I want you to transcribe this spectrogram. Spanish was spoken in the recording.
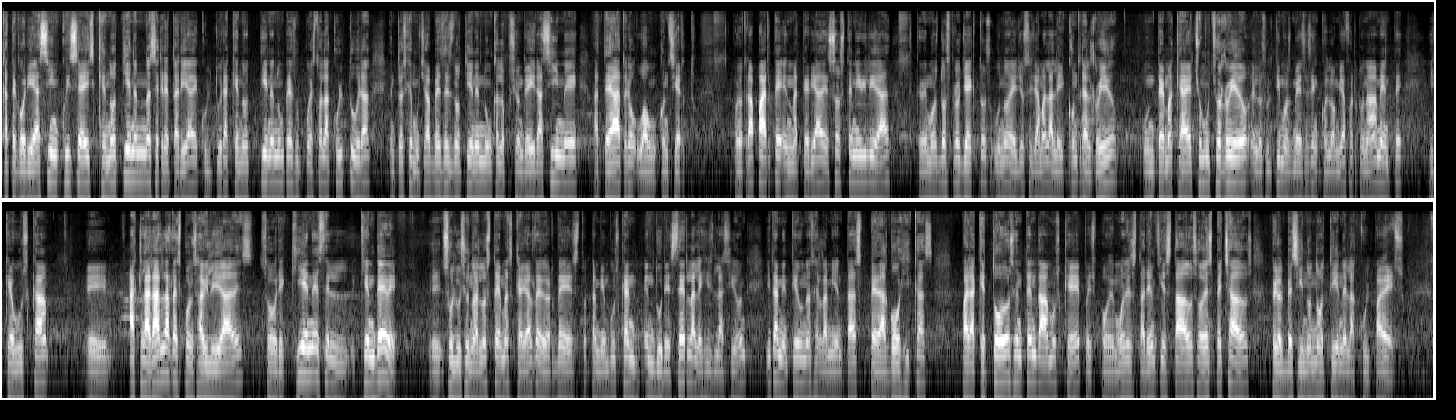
categorías 5 y 6 que no tienen una Secretaría de Cultura, que no tienen un presupuesto a la cultura, entonces que muchas veces no tienen nunca la opción de ir a cine, a teatro o a un concierto. Por otra parte, en materia de sostenibilidad, tenemos dos proyectos, uno de ellos se llama la Ley contra el Ruido, un tema que ha hecho mucho ruido en los últimos meses en Colombia afortunadamente y que busca eh, aclarar las responsabilidades sobre quién, es el, quién debe eh, solucionar los temas que hay alrededor de esto, también busca endurecer la legislación y también tiene unas herramientas pedagógicas para que todos entendamos que pues, podemos estar enfiestados o despechados, pero el vecino no tiene la culpa de eso.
